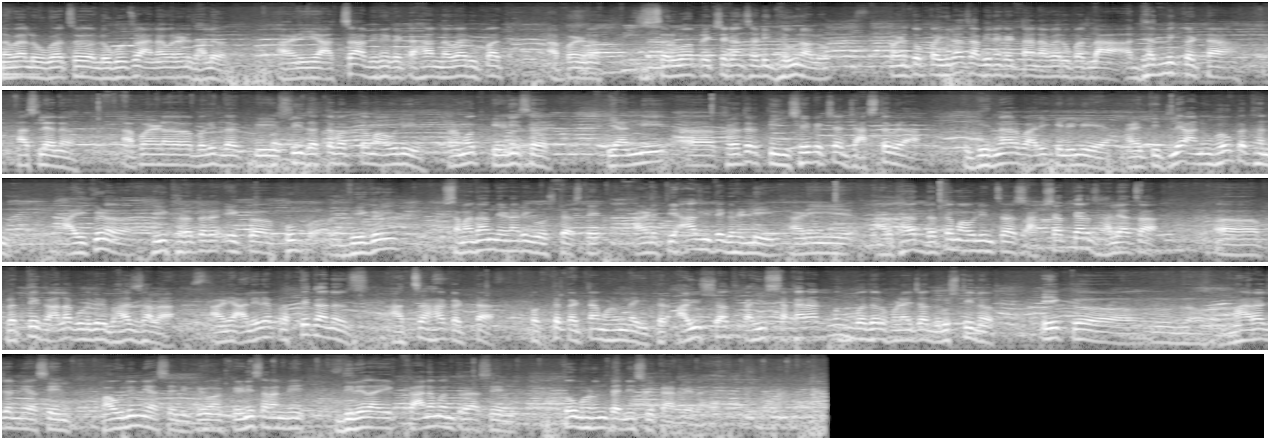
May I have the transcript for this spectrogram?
नव्या लोगोचं लोगोचं अनावरण झालं आणि आजचा अभिनय कट्टा हा नव्या रूपात आपण सर्व प्रेक्षकांसाठी घेऊन आलो. पण तो पहिलाच अभिनय कट्टा नव्या रूपातला आध्यात्मिक कट्टा असल्यानं आपण बघितलं की श्री दत्तभक्त माऊली प्रमोद केणी सर यांनी खरं तर तीनशेपेक्षा जास्त वेळा गिरनार वारी केलेली आहे. आणि तिथले अनुभव कथन ऐकणं ही खरं तर एक खूप वेगळी समाधान देणारी गोष्ट असते. आणि ती आज इथे घडली. आणि अर्थात दत्तमाऊलींचा साक्षात्कार झाल्याचा प्रत्येकाला कुठेतरी भास झाला. आणि आलेल्या प्रत्येकानंच आजचा हा कट्टा फक्त कट्टा म्हणून नाही तर आयुष्यात काही सकारात्मक बदल होण्याच्या दृष्टीनं एक महाराजांनी असेल माऊलींनी असेल किंवा केणीसरांनी दिलेला एक कानमंत्र असेल तो म्हणून त्यांनी स्वीकारलेला आहे.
